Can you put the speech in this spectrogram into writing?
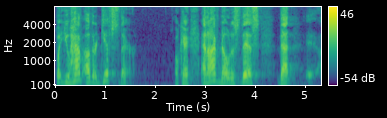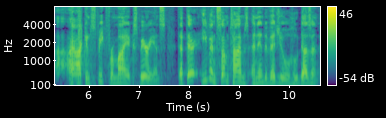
But you have other gifts there. Okay? And I've noticed this that eh, I, I can speak from my experience that there even sometimes an individual who doesn't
